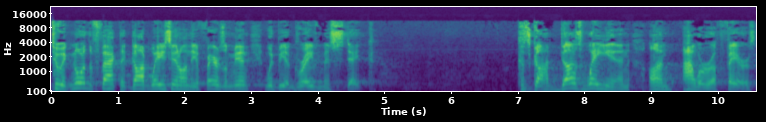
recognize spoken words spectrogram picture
To ignore the fact that God weighs in on the affairs of men would be a grave mistake. Because God does weigh in on our affairs,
